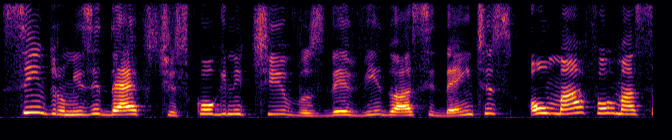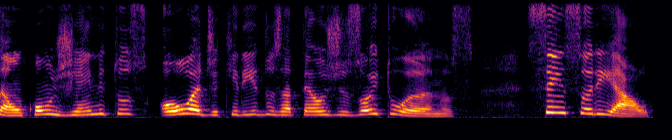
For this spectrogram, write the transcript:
síndromes e déficits cognitivos devido a acidentes ou má formação congênitos ou adquiridos até os 18 anos, sensorial,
